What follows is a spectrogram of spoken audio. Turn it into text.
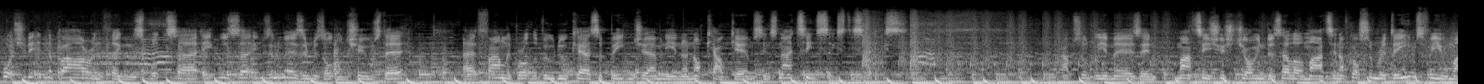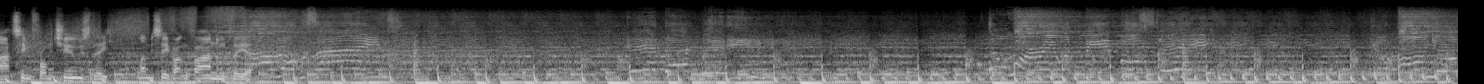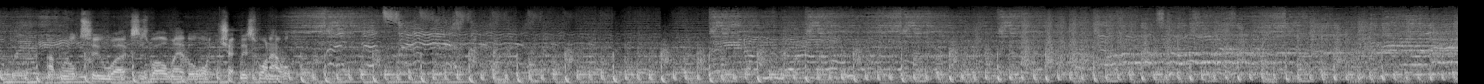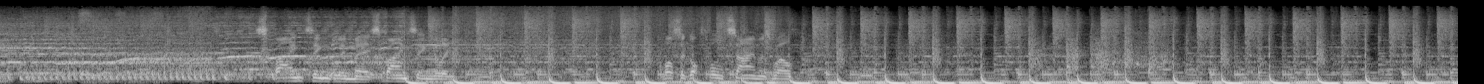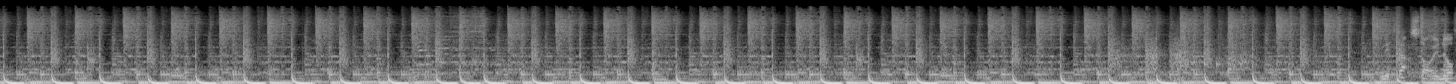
watching it in the bar and things. But uh, it was it was an amazing result on Tuesday. finally brought the Voodoo Curse of beating Germany in a knockout game since 1966. Absolutely amazing. Martin's just joined us. Hello, Martin. I've got some redeems for you, Martin, from Tuesday. Let me see if I can find them for you. 2 works as well, mate, but check this one out. Spine tingling, mate, spine tingling. I've also got full time as well.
